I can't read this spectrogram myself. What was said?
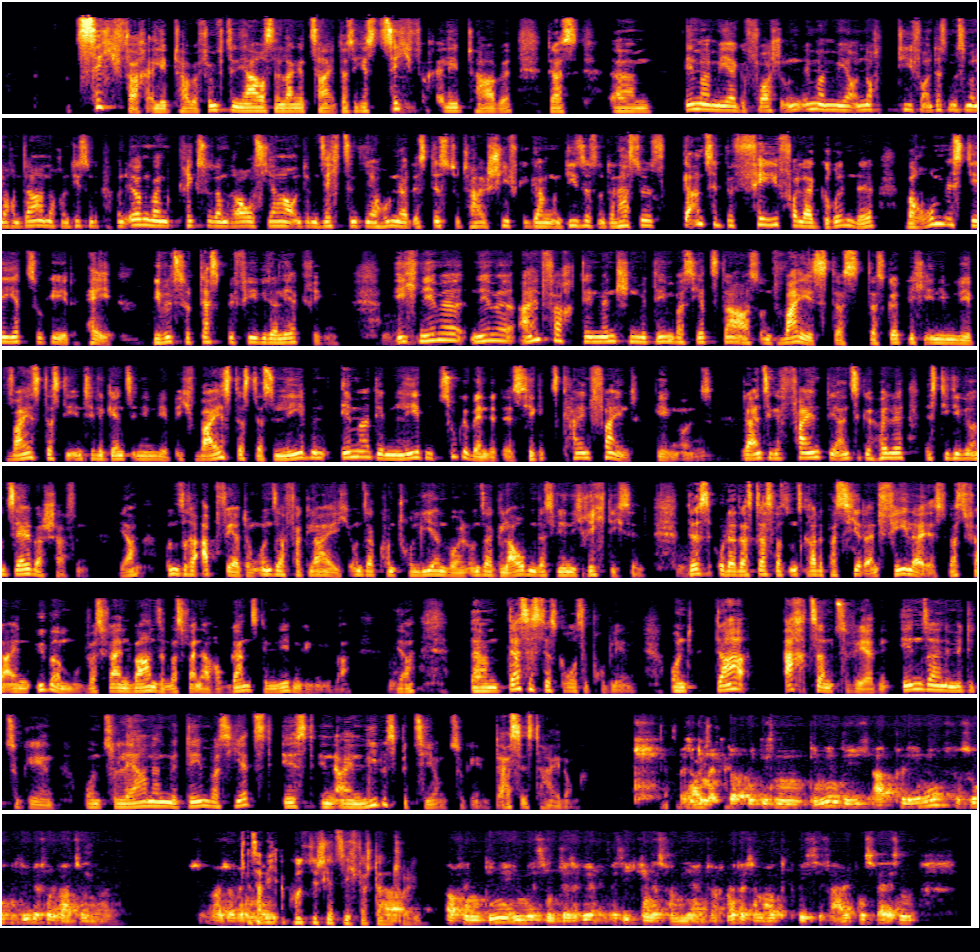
zigfach erlebt habe, 15 Jahre ist eine lange Zeit, dass ich es zigfach erlebt habe, dass ähm, immer mehr geforscht und immer mehr und noch tiefer und das müssen wir noch und da noch und dies und, und irgendwann kriegst du dann raus, ja, und im 16. Jahrhundert ist das total schief gegangen und dieses und dann hast du das ganze Buffet voller Gründe, warum es dir jetzt so geht. Hey, wie willst du das Buffet wieder leer kriegen? Ich nehme, nehme einfach den Menschen mit dem, was jetzt da ist und weiß, dass das Göttliche in ihm lebt, weiß, dass die Intelligenz in ihm lebt. Ich weiß, dass das Leben immer dem Leben zugewendet ist. Hier gibt's keinen Feind gegen uns. Der einzige Feind, die einzige Hölle ist die, die wir uns selber schaffen. Ja, unsere Abwertung, unser Vergleich, unser Kontrollieren wollen, unser Glauben, dass wir nicht richtig sind. Das oder dass das, was uns gerade passiert, ein Fehler ist. Was für ein Übermut, was für ein Wahnsinn, was für eine Arroganz dem Leben gegenüber. Ja, ähm, das ist das große Problem. Und da achtsam zu werden, in seine Mitte zu gehen und zu lernen, mit dem, was jetzt ist, in eine Liebesbeziehung zu gehen, das ist Heilung. Also du meinst auch mit diesen Dingen, die ich ablehne, versuchen liebevoll wahrzunehmen. Also das habe ich akustisch jetzt nicht verstanden, Entschuldigung. Auch wenn Dinge in mir sind, also, wir, also ich kenne das von mir einfach, ne? also man hat gewisse Verhaltensweisen,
